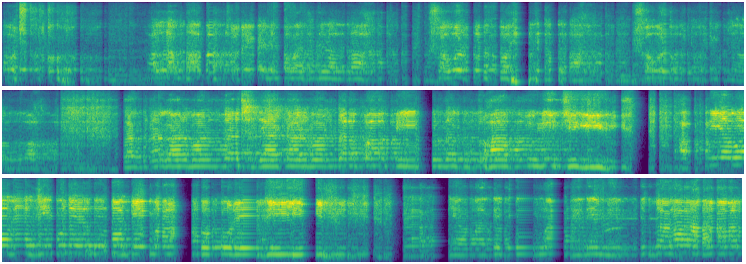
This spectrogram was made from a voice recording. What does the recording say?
কষ্ট, আল্লাহ বাপ চলে গেছে বাবা, আল্লাহ, সবর দে আল্লাহ, সবর দে আল্লাহ। আপনি আমাদের জীবনের গুণাকে মাফ করে দিন। আপনি আমাদের দিনে মৃত্যু দান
